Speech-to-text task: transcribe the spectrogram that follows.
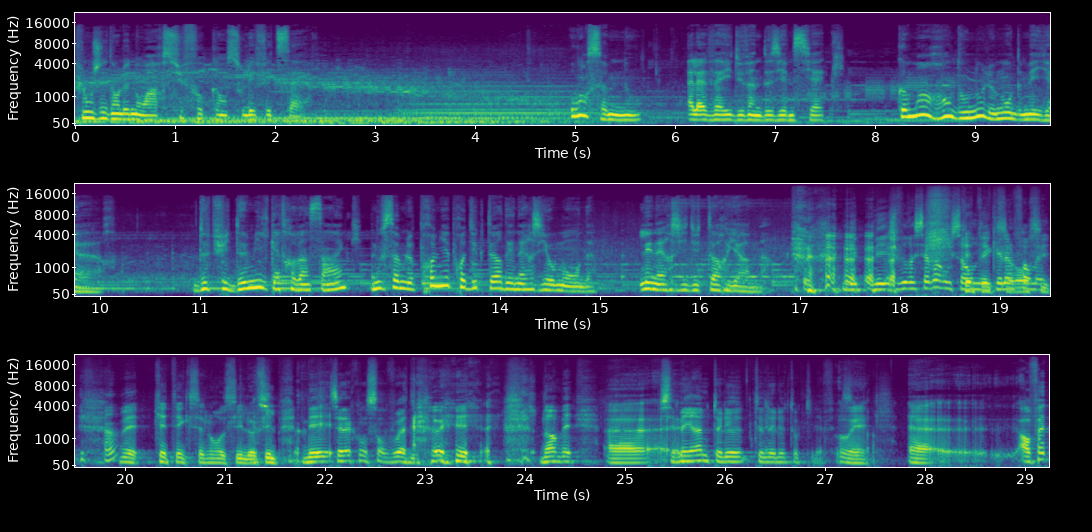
plongé dans le noir suffocant sous l'effet de serre. Où en sommes-nous, à la veille du 22e siècle? Comment rendons-nous le monde meilleur? Depuis 2085, nous sommes le premier producteur d'énergie au monde, l'énergie du thorium. mais, je voudrais savoir où ça en est, quelle information. Hein mais qui est excellent aussi le film. Mais c'est là qu'on s'envoie. oui. Non mais euh... c'est Myriam Teneloto qui l'a fait. Oui. Euh, en fait,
